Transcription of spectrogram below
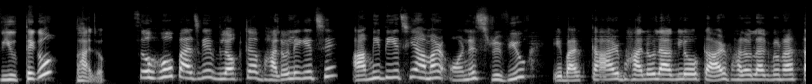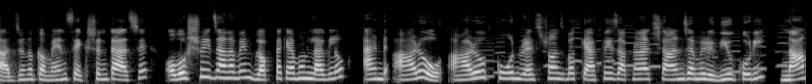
ভিউ থেকেও ভালো। সো হোপ আজকের ব্লগটা ভালো লেগেছে। আমি দিয়েছি আমার অনেস্ট রিভিউ এবার কার ভালো লাগল, কার ভালো লাগল না, তার জন্য কমেন্ট সেকশনটা আছে। অবশ্যই জানাবেন ব্লগটা কেমন লাগল। অ্যান্ড আরও আরও কোন রেস্টুরেন্টস বা ক্যাফেজ আপনারা চান যে আমি রিভিউ করি, নাম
